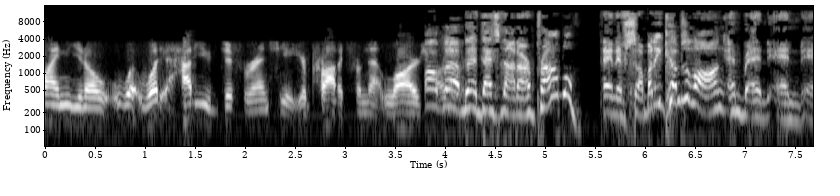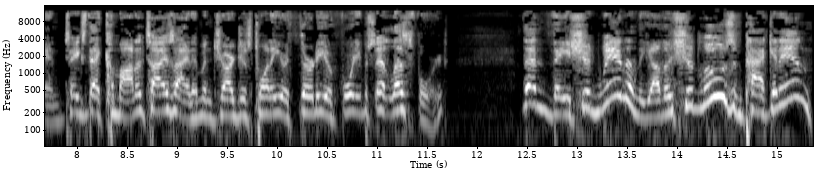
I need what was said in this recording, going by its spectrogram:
find, you know, what, what, how do you differentiate your product from that large? Oh, well, that's not our problem. And if somebody comes along and, and, and, and takes that commoditized item and charges 20 or 30 or 40% less for it, then they should win and the others should lose and pack it in.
